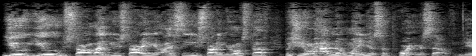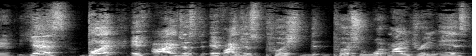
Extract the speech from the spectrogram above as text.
You you start like you starting your I see you starting your own stuff but you don't have no money to support yourself. Yeah. Yes, but if I just if I just push push what my dream is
